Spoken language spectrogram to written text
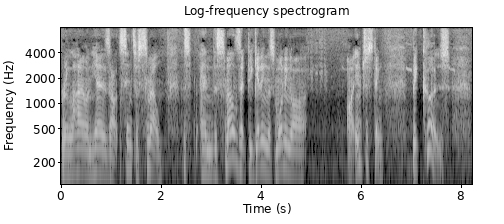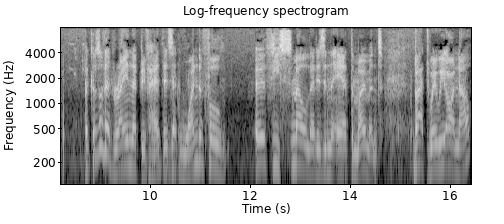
rely on here is our sense of smell. And the smells that we're getting this morning are, are interesting because because of that rain that we've had, there's that wonderful earthy smell that is in the air at the moment. But where we are now,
